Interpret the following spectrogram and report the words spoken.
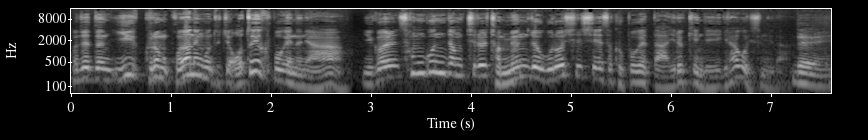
어쨌든 이 그럼 고난행군 도대체 어떻게 극복했느냐? 이걸 성군 정치를 전면적으로 실시해서 극복했다 이렇게 이제 얘기를 하고 있습니다. 네.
